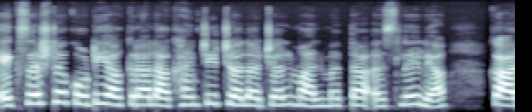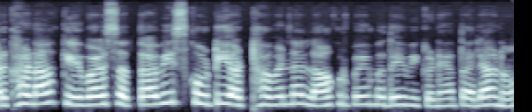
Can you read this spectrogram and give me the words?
एकसष्ट कोटी अकरा लाखांची चलअचल मालमत्ता असलेल्या कारखाना केवळ सत्तावीस कोटी अठ्ठावन्न लाख रुपयेमध्ये विकण्यात आल्यानं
